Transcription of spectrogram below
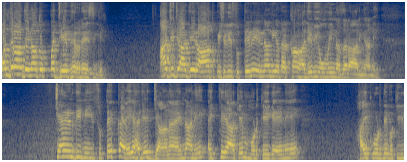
15 ਦਿਨਾਂ ਤੋਂ ਭੱਜੇ ਫਿਰ ਰਹੇ ਸੀਗੇ। ਅੱਜ ਜਾ ਕੇ ਰਾਤ ਪਿਛਲੀ ਸੁੱਤੇ ਨੇ, ਇਹਨਾਂ ਦੀਆਂ ਤਾਂ ਅੱਖਾਂ ਹਜੇ ਵੀ ਉਵੇਂ ਹੀ ਨਜ਼ਰ ਆ ਰਹੀਆਂ ਨੇ। ਚੈਨ ਦੀ ਨੀਂਦ ਸੁੱਤੇ, ਘਰੇ ਹਜੇ ਜਾਣਾ ਇਹਨਾਂ ਨੇ, ਇੱਥੇ ਆ ਕੇ ਮੁੜ ਕੇ ਗਏ ਨੇ। ਹਾਈ ਕੋਰਟ ਦੇ ਵਕੀਲ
